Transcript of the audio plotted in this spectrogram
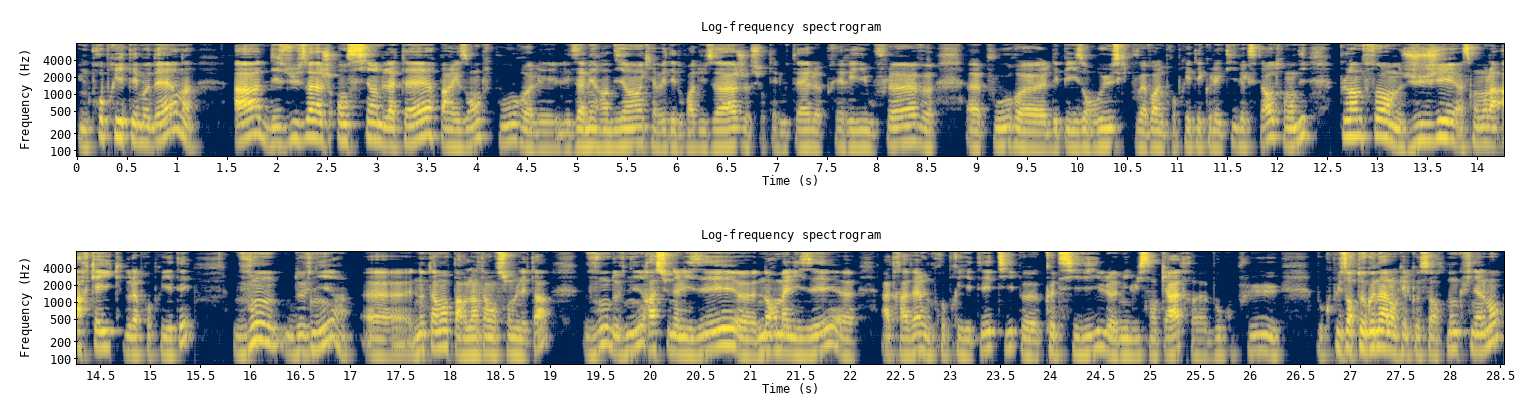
une propriété moderne à des usages anciens de la terre, par exemple pour les, Amérindiens qui avaient des droits d'usage sur telle ou telle prairie ou fleuve, euh, pour des paysans russes qui pouvaient avoir une propriété collective, etc. Autrement dit, plein de formes jugées à ce moment-là archaïques de la propriété, vont devenir, euh, notamment par l'intervention de l'État, vont devenir rationalisés, euh, normalisés euh, à travers une propriété type Code civil 1804, beaucoup plus beaucoup plus orthogonale en quelque sorte. Donc finalement,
